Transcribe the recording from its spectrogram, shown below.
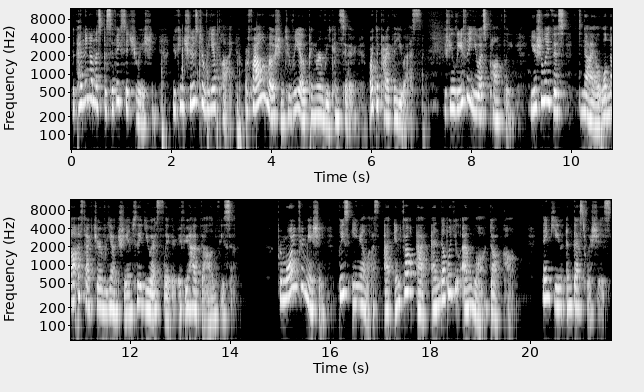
depending on the specific situation, you can choose to reapply or file a motion to reopen or reconsider or depart the US. If you leave the US promptly, usually this denial will not affect your reentry into the US later if you have valid visa. For more information, please email us at info at nwmlaw.com. Thank you and best wishes.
